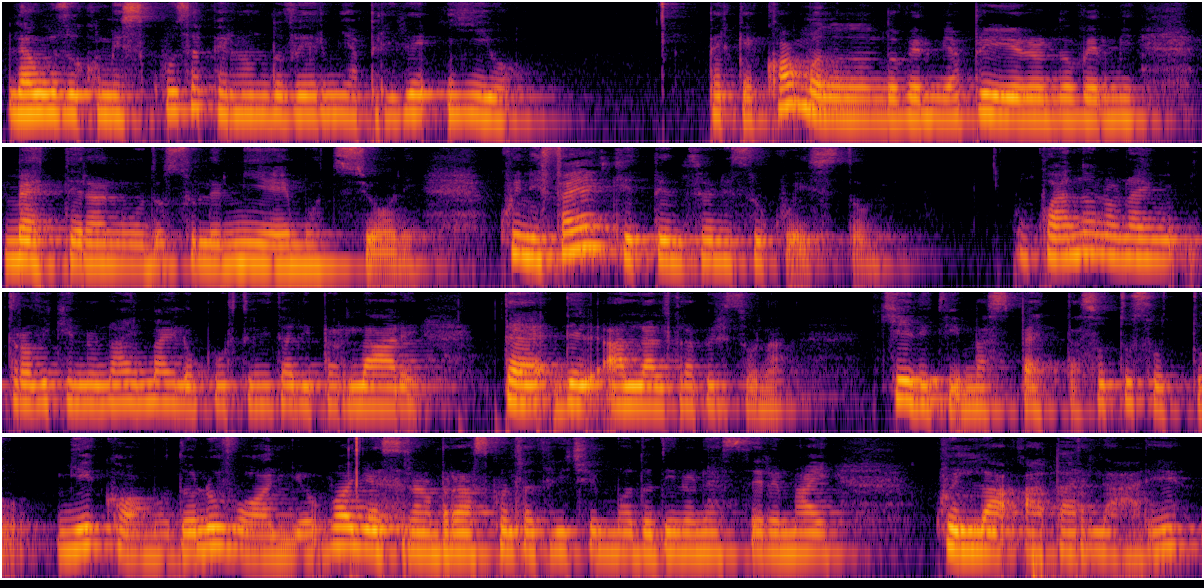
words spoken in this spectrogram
la uso come scusa per non dovermi aprire io perché è comodo non dovermi aprire, non dovermi mettere a nudo sulle mie emozioni. Quindi fai anche attenzione su questo. Quando hai, trovi che non hai mai l'opportunità di parlare te de, all'altra persona, chiediti, ma aspetta, sotto sotto, mi è comodo, lo voglio, voglio essere una brava ascoltatrice in modo di non essere mai quella a parlare?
